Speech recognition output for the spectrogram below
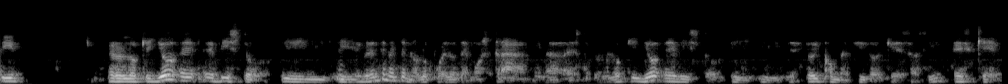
Y, pero lo que yo he, visto, y, evidentemente no lo puedo demostrar ni nada de esto, pero lo que yo he visto, y, y estoy convencido de que es así, es que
